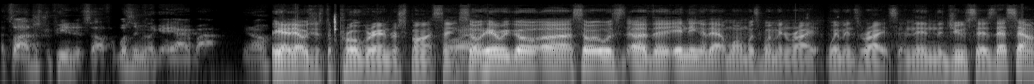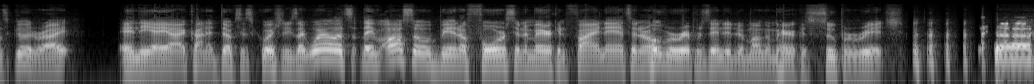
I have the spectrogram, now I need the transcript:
That's all. It just repeated itself. It wasn't even like AI bot. You know. Yeah, that was just a programmed response thing. So here we go. Uh, so it was uh, the ending of that one was women right, women's rights, and then the Jew says that sounds good, right? And the AI kind of ducks his question. He's like, "Well, it's they've also been a force in American finance and are overrepresented among America's super rich."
